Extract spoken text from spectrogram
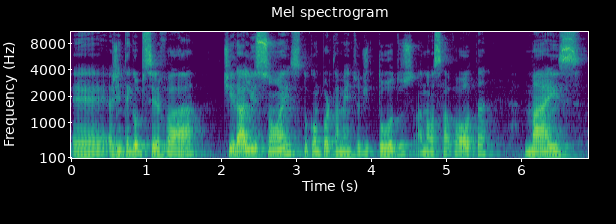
é, a gente tem que observar, tirar lições do comportamento de todos à nossa volta, mas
